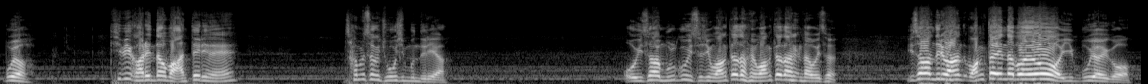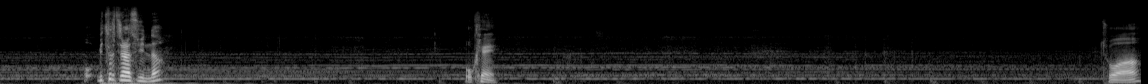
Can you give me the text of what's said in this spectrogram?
뭐야? TV 가린다고 막안 때리네. 참을성이 좋으신 분들이야. 어, 이 사람 울고 있어. 지금 왕따 당해, 왕따 당했나 봐. 이 사람. 이 사람들이 왕, 왕따 했나 봐요. 이 뭐야, 이거. 어, 밑으로 지날 수 있나? 오케이. 좋아.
